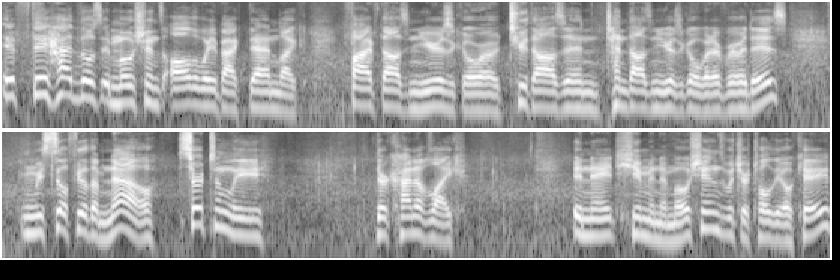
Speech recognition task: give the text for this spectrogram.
if they had those emotions all the way back then, like 5,000 years ago or 2,000, 10,000 years ago, whatever it is, and we still feel them now, certainly they're kind of like innate human emotions, which are totally okay.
